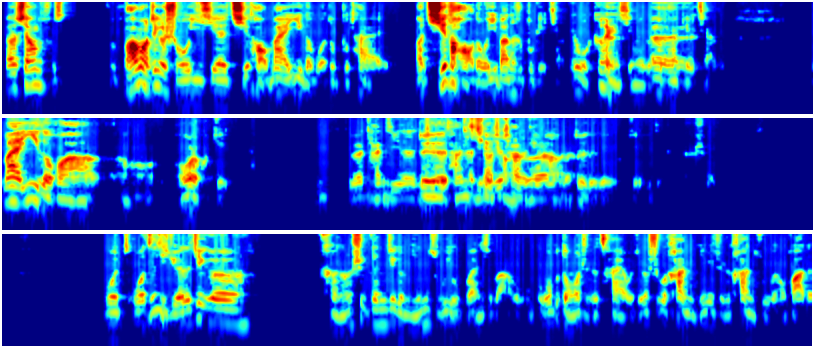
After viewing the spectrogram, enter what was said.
但是相往往这个时候一些乞讨卖艺的我都不太啊，乞讨的我一般都是不给钱，因为我个人行为我，不太给钱。卖艺的话，偶尔会给，比如弹吉他，对对，弹吉他唱的挺好的，对对对对对。我我自己觉得这个可能是跟这个民族有关系吧，我不懂，我只是猜。我觉得是不是汉，因为这是汉族文化的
